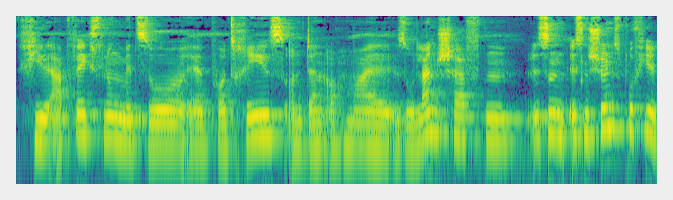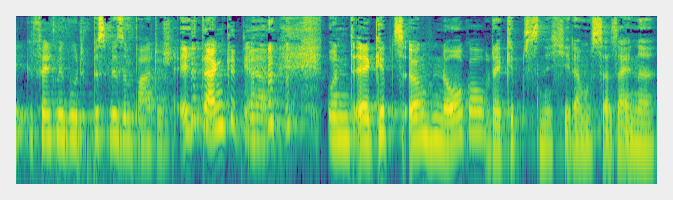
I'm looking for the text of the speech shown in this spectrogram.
viel Abwechslung mit so äh, Porträts und dann auch mal so Landschaften. Ist ein, ist ein schönes Profil, gefällt mir gut, bist mir sympathisch. Ich danke dir. Und äh, gibt es irgendein No-Go oder gibt es nicht? Jeder muss da seine...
